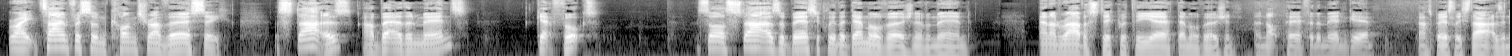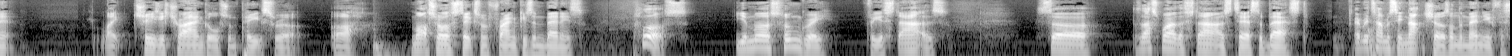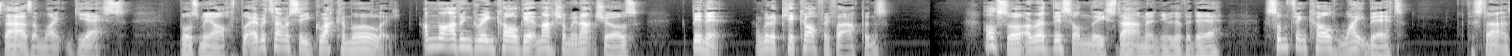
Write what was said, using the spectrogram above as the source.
Right, time for some controversy. Starters are better than mains. Get fucked. So starters are basically the demo version of a main, and I'd rather stick with the uh, demo version and not pay for the main game. That's basically starters, isn't it? Like cheesy triangles from Pizza Hut. Oh, mozzarella sticks from Frankie's and Benny's. Plus, you're most hungry for your starters. So that's why the starters taste the best. Every time I see nachos on the menu for starters, I'm like, yes, buzz me off. But every time I see guacamole, I'm not having green Colgate mash on my nachos. Bin it. I'm going to kick off if that happens. Also, I read this on the starter menu the other day. Something called whitebait for starters.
